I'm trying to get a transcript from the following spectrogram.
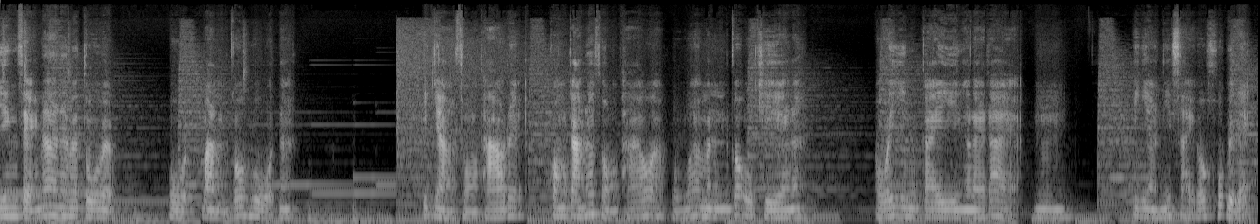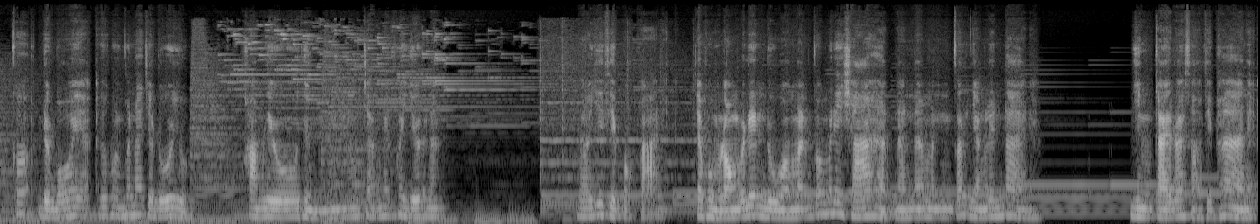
ยิงแสงหน้าในประตูแบบโหดปั่นก็โหดนะ อีกอย่างสองเท้าด้วยกองกลางถ้าสองเท้าอะ ผมว่ามันก็โอเคนะ เอาไว้ยิงไกลยิงอะไรได้อะ อืม อีกอย่างนิสัยก็ครบอยู่แล้ว ก็เดอะบอยอะ ทุกคนก็น่าจะรู้อยู่ ความเร็วถึงจะไม่ค่อยเยอะนะร้อยยี่สิบกว่าเนี่ยแต่ผมลองไปเล่นดูมันก็ไม่ได้ช้าขนาดนั้นนะ มันก็ยังเล่นได้นะยิงไกลร้อยสามสิบห้าเนี่ย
